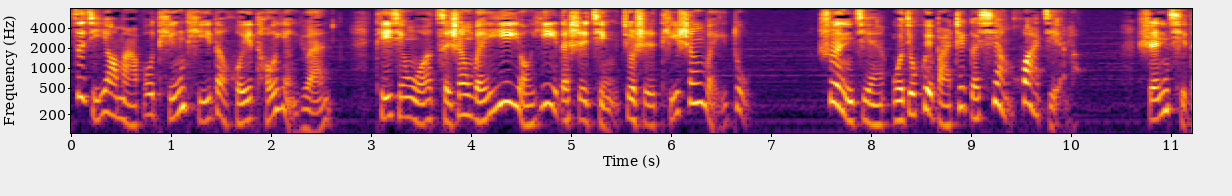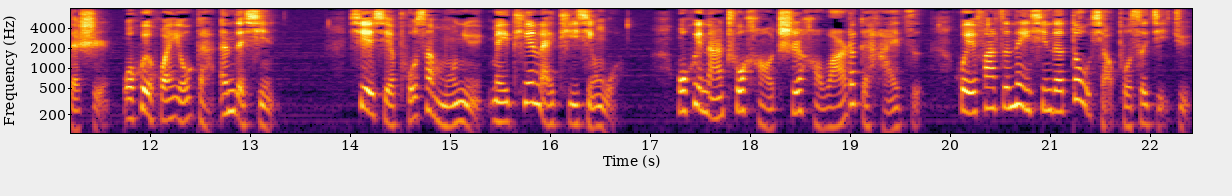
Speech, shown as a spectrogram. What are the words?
自己要马不停蹄地回投影源，提醒我此生唯一有意义的事情就是提升维度。瞬间我就会把这个相化解了。神奇的是，我会怀有感恩的心。谢谢菩萨母女每天来提醒我，我会拿出好吃好玩的给孩子，会发自内心的逗小菩萨几句。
